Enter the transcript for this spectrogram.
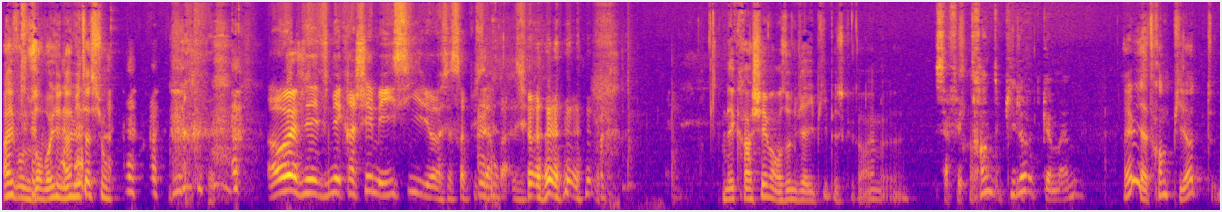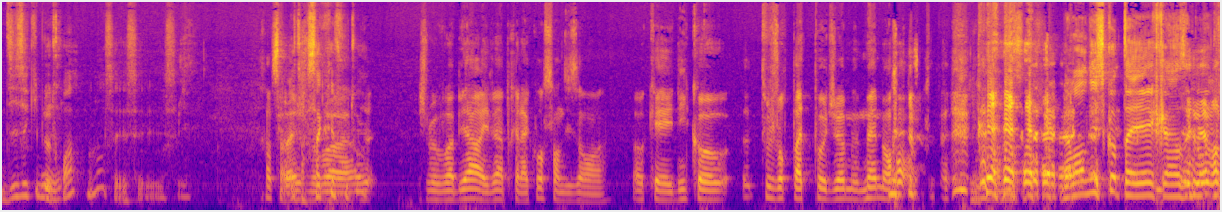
Ah, ils vont nous envoyer une invitation. Ah ouais, venez, venez cracher, mais ici, euh, ça sera plus sympa. On est craché, mais en zone VIP, parce que quand même. euh, Ça fait 30 pilotes quand même. Ah oui, il y a 30 pilotes, 10 équipes de Mhm. 3. Non, non, c'est. Ça va être un je, sacré me vois, photo. je me vois bien arriver après la course en disant euh, Ok, Nico, toujours pas de podium, même en, Même en discothèque, hein, même en.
